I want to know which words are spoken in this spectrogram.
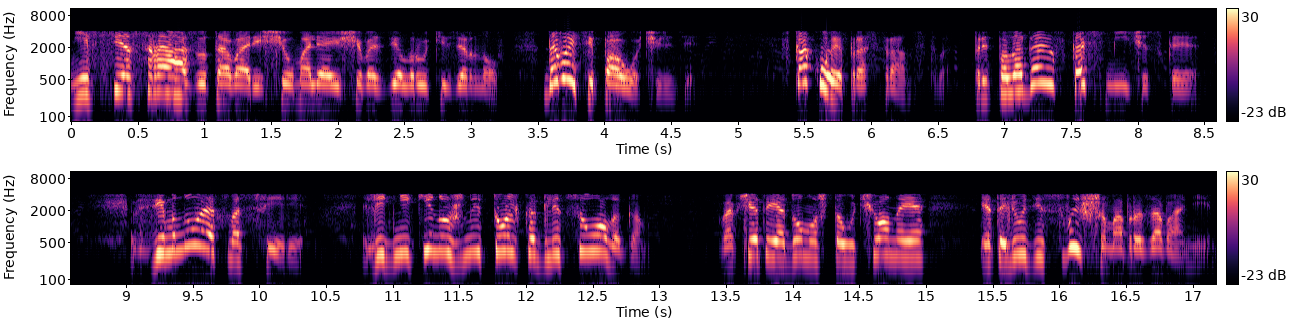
Не все сразу, товарищи, умоляюще воздел руки Зернов. Давайте по очереди. В какое пространство? Предполагаю, в космическое. В земной атмосфере ледники нужны только глициологам. Вообще-то я думал, что ученые — это люди с высшим образованием.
